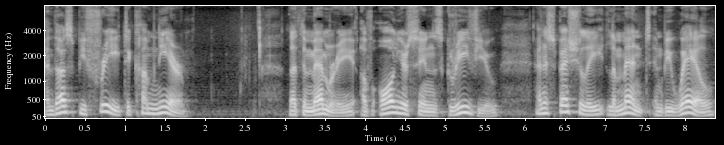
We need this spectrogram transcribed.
and thus be free to come near. Let the memory of all your sins grieve you, and especially lament and bewail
